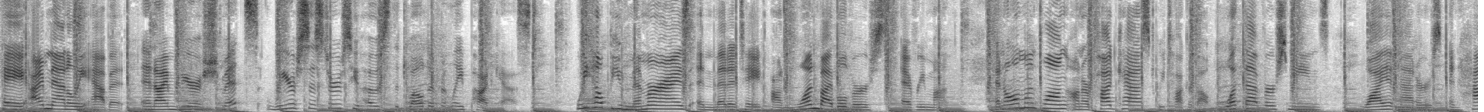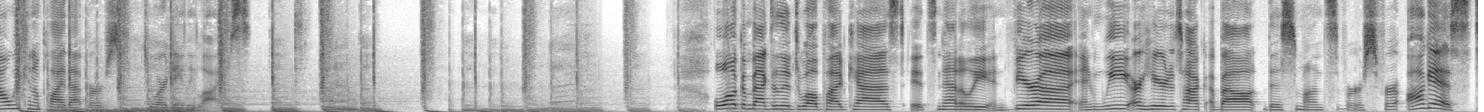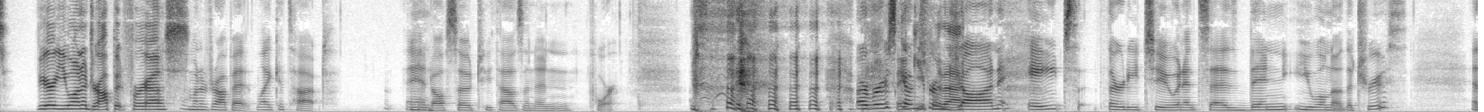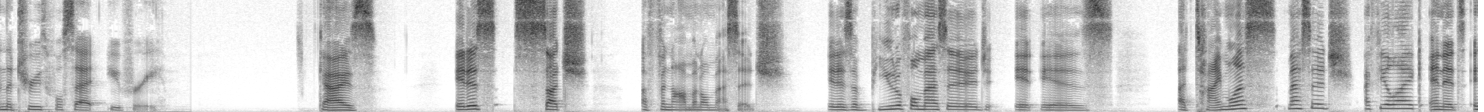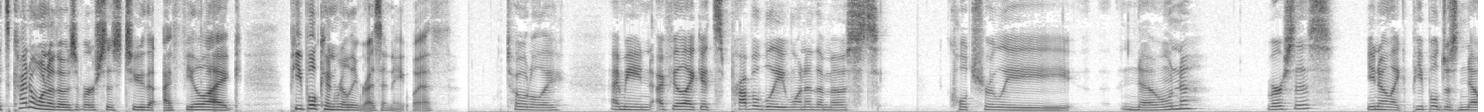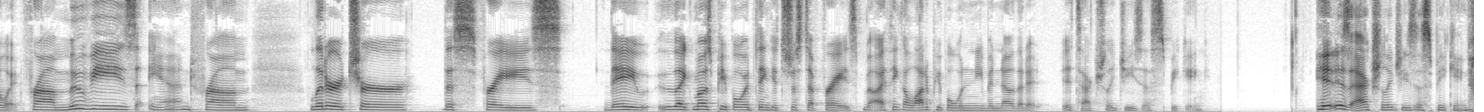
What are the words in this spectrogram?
Hey, I'm Natalie Abbott. And I'm Vera Schmitz. We are sisters who host the Dwell Differently podcast. We help you memorize and meditate on one Bible verse every month. And all month long on our podcast, we talk about what that verse means, why it matters, and how we can apply that verse to our daily lives. Welcome back to the Dwell podcast. It's Natalie and Vera, and we are here to talk about this month's verse for August. Vera, you want to drop it for us? I'm going to drop it like it's hot. And mm. also 2004. Our verse comes from John 8 32, and it says, Then you will know the truth, and the truth will set you free. Guys, it is such a phenomenal message. It is a beautiful message. It is a timeless message, I feel like. And it's it's kind of one of those verses too that I feel like people can really resonate with. Totally. I mean, I feel like it's probably one of the most culturally known verses. You know, like people just know it from movies and from literature. This phrase they like most people would think it's just a phrase, but I think a lot of people wouldn't even know that it it's actually Jesus speaking. It is actually Jesus speaking.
